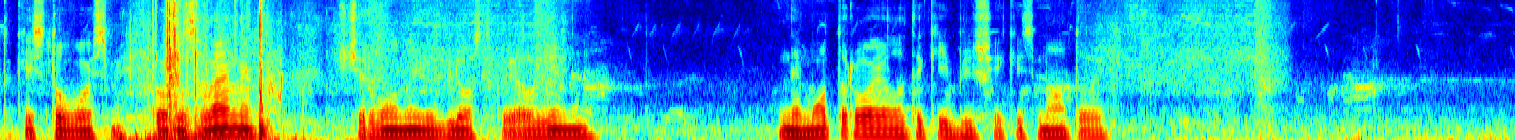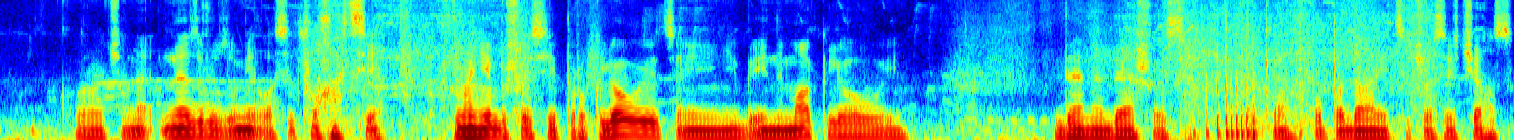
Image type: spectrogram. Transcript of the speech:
такий 108. Теж зелений з червоною бльосткою, але він не, не мотор ойл, а такий більше якийсь матовий. Коротше, не, незрозуміла ситуація. Ну, ніби щось і прокльовується, і ніби і нема кльову, і де-не-де щось таке попадається час від часу.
